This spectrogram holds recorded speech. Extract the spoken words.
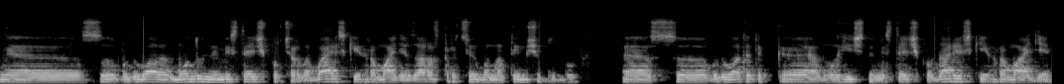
е, збудували модульне містечко в Чорнобаївській громаді. Зараз працюємо над тим, щоб е, збудувати таке аналогічне містечко в Дар'ївській громаді.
